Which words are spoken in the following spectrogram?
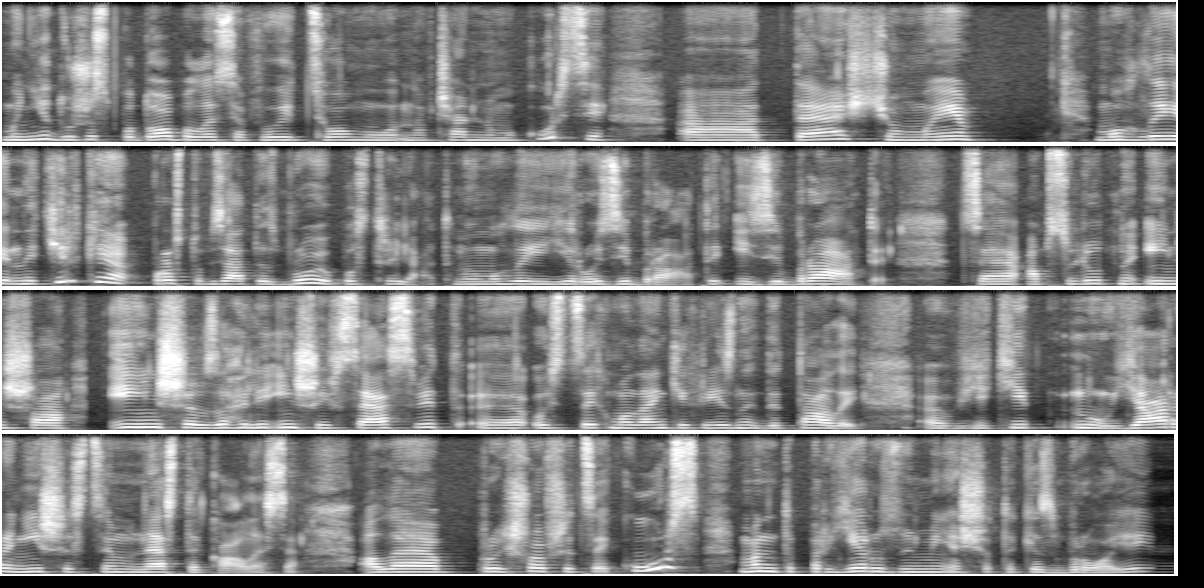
Мені дуже сподобалося в цьому навчальному курсі те, що ми могли не тільки просто взяти зброю, постріляти, ми могли її розібрати і зібрати. Це абсолютно інша, інше, взагалі інший всесвіт е, ось цих маленьких різних деталей, е, в які ну я раніше з цим не стикалася. Але пройшовши цей курс, в мене тепер є розуміння, що таке зброя.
